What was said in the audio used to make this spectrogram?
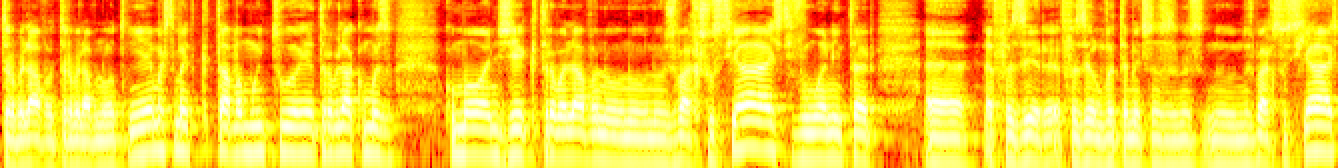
trabalhava trabalhava no ateliê mas também que estava muito a trabalhar com uma, com uma ONG que trabalhava no, no, nos bairros sociais. Tive um ano inteiro uh, a fazer a fazer levantamentos nos, nos, nos, bairros sociais.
